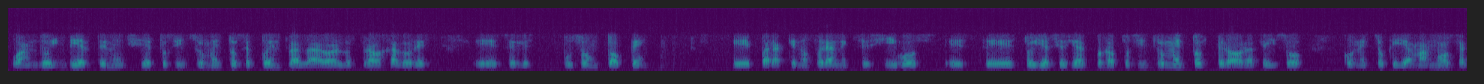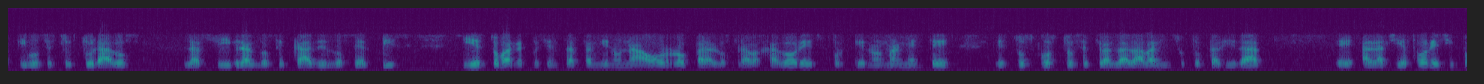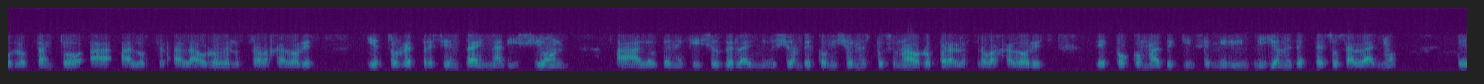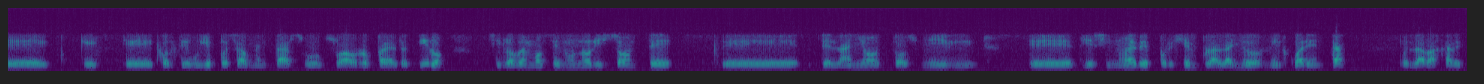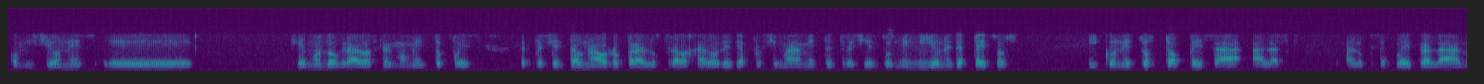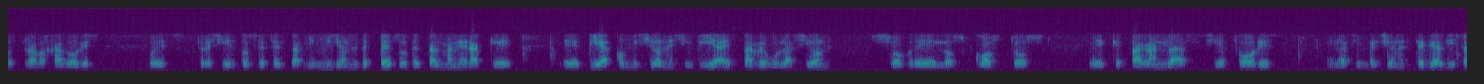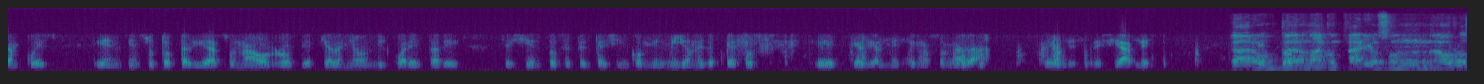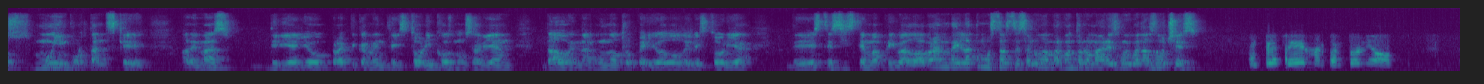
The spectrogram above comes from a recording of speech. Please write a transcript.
cuando invierten en ciertos instrumentos se pueden trasladar a los trabajadores, eh, se les puso un tope eh, para que no fueran excesivos. Este, esto ya se hacía con otros instrumentos, pero ahora se hizo con esto que llamamos activos estructurados, las fibras, los ECADES, los ERPIS, y esto va a representar también un ahorro para los trabajadores, porque normalmente estos costos se trasladaban en su totalidad eh, a las CIEFORES y por lo tanto a, los, al ahorro de los trabajadores, y esto representa en adición a los beneficios de la disminución de comisiones, pues un ahorro para los trabajadores de poco más de 15 mil millones de pesos al año, eh, que, contribuye pues a aumentar su, su ahorro para el retiro. Si lo vemos en un horizonte de, del año 2019, por ejemplo, al año 2040, pues la baja de comisiones eh, que hemos logrado hasta el momento, pues representa un ahorro para los trabajadores de aproximadamente 300 mil millones de pesos y con estos topes a, a las a lo que se puede trasladar a los trabajadores pues 360 mil millones de pesos de tal manera que eh, vía comisiones y vía esta regulación sobre los costos eh, que pagan las CIEFORES en las inversiones que realizan pues en, en su totalidad son ahorros de aquí al año 2040 de 675 mil millones de pesos que, realmente no son nada eh, despreciables. Claro, claro, no, al contrario, son ahorros muy importantes que además diría yo prácticamente históricos, no se habían dado en algún otro periodo de la historia de este sistema privado. Abraham Vela, ¿cómo estás? Te saluda Marco Antonio Mares, muy buenas noches. Un placer, Marco Antonio.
